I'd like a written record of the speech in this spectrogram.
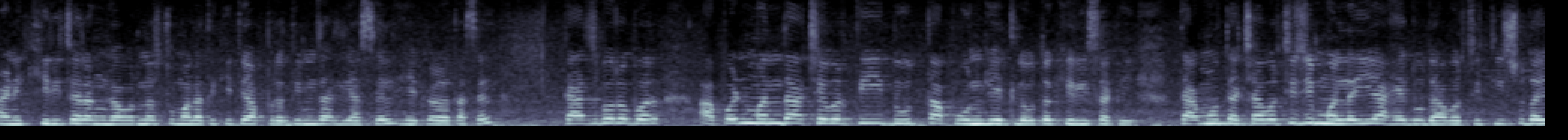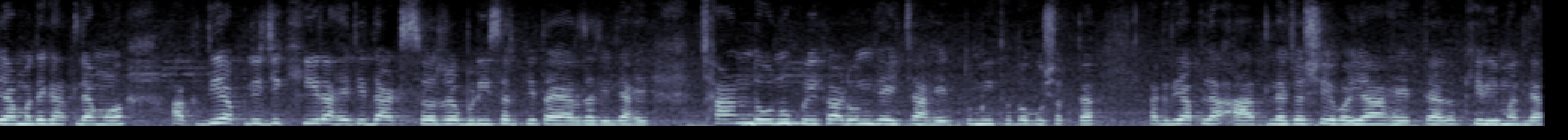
आणि खिरीच्या रंगावरूनच तुम्हाला ती किती अप्रतिम झाली असेल हे कळत असेल. त्याचबरोबर आपण मंद आचेवरती दूध तापवून घेतलं होतं खिरीसाठी. त्यामुळे त्याच्यावरची जी मलई आहे दुधावरची तीसुद्धा यामध्ये घातल्यामुळं अगदी आपली जी खीर आहे ती दाटसर रबडीसारखी तयार झालेली आहे. छान दोन उकळी काढून घ्यायच्या आहेत. तुम्ही इथं बघू शकता. अगदी आपल्या आतल्या ज्या शेवया आहेत त्या खिरीमधल्या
